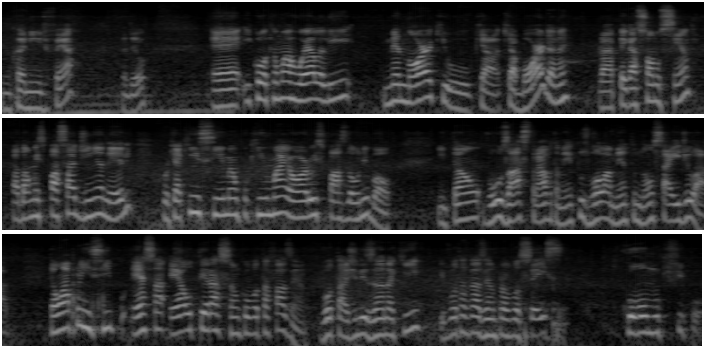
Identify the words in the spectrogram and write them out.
um caninho de ferro, entendeu? É, e coloquei uma arruela ali menor que, o, que, a, que a borda, né? Para pegar só no centro, para dar uma espaçadinha nele, porque aqui em cima é um pouquinho maior o espaço da Uniball. Então, vou usar as travas também para os rolamentos não sair de lado. Então, a princípio, essa é a alteração que eu vou estar tá fazendo. Vou estar tá agilizando aqui e vou estar tá trazendo para vocês como que ficou.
